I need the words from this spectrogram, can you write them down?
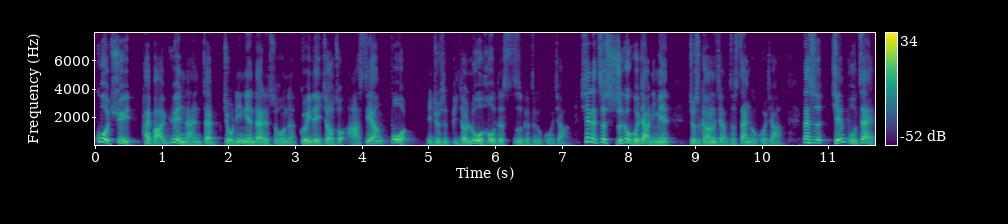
过去还把越南在九零年代的时候呢归类叫做 ASEAN Four，也就是比较落后的四个这个国家。现在这十个国家里面，就是刚刚讲这三个国家。但是柬埔寨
